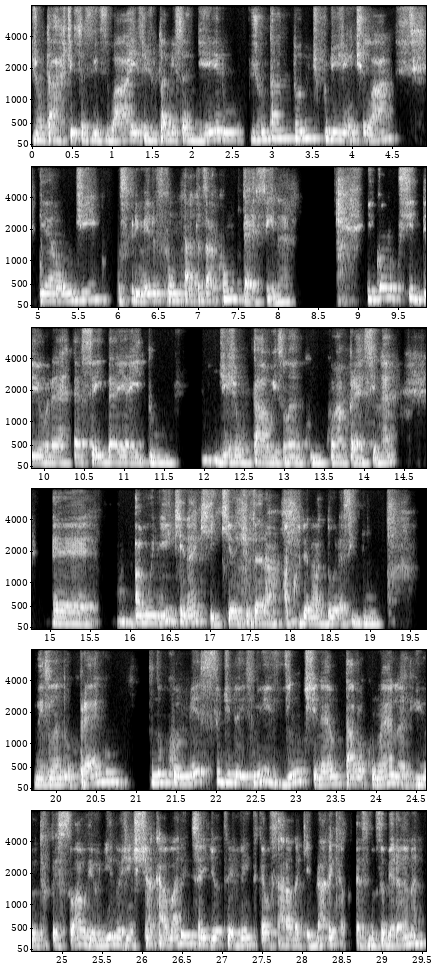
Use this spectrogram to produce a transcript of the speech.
junta artistas visuais, junta miçangueiro, junta todo tipo de gente lá e é onde os primeiros contatos acontecem, né? E como que se deu, né, essa ideia aí do, de juntar o Islã com, com a prece, né? É, a Monique, né, que, que antes era a coordenadora assim, do, do Islã do Prego, no começo de 2020, né, eu estava com ela e outro pessoal reunido, a gente tinha acabado de sair de outro evento, que é o Sarau da Quebrada, que acontece no Soberana,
